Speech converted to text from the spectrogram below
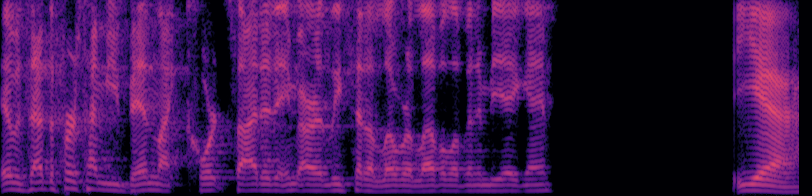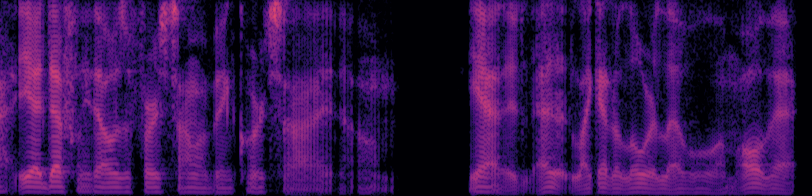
it was that the first time you've been like courtside at, or at least at a lower level of an NBA game? Yeah, yeah, definitely. That was the first time I've been courtside. Um, yeah, at, like at a lower level, um, all that.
